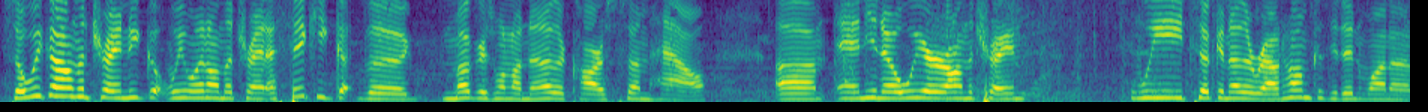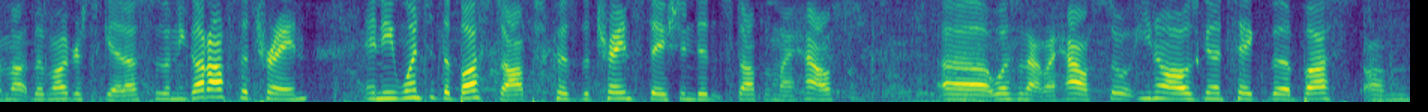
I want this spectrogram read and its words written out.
So we got on the train. We go, we went on the train. I think he got the muggers went on another car somehow. Um, and you know we were on the train. We took another route home because he didn't want uh, the muggers to get us. So then he got off the train and he went to the bus stops because the train station didn't stop at my house. Uh, wasn't at my house. So you know I was gonna take the bus on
